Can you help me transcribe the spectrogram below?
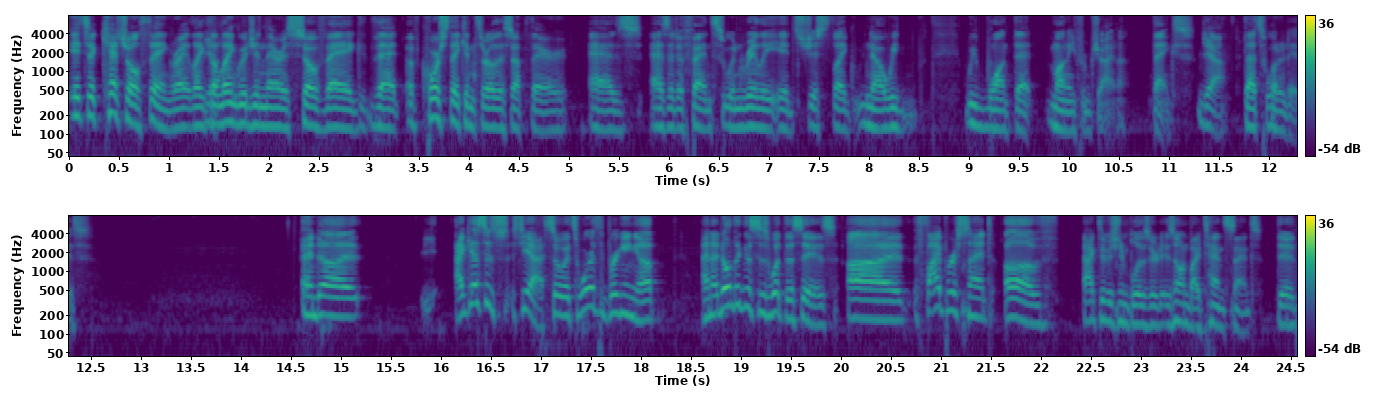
it's a catch-all thing, right? Like Yeah. the language in there is so vague that of course they can throw this up there as as a defense when really it's just like no, we we want that money from China. Thanks. yeah. That's what it is. And uh, I guess it's yeah. So it's worth bringing up, and I don't think this is what this is. Uh, Five percent of Activision Blizzard is owned by Tencent, the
